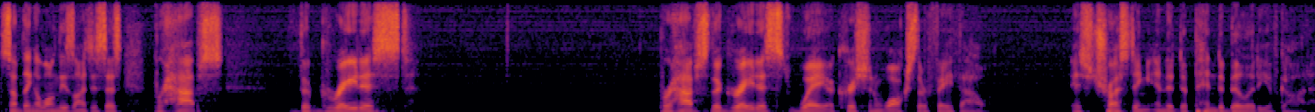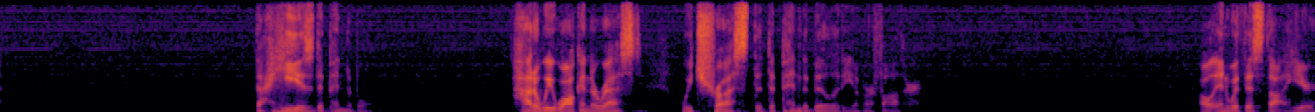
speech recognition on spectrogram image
something along these lines. It says, perhaps the greatest perhaps the greatest way a Christian walks their faith out is trusting in the dependability of God. That He is dependable. How do we walk into rest? We trust the dependability of our Father. I'll end with this thought here.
